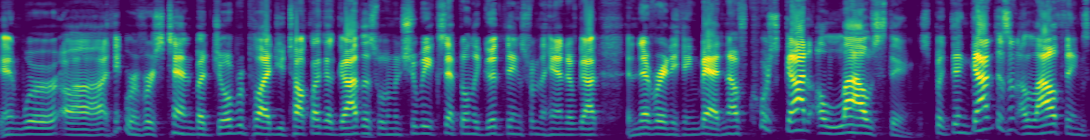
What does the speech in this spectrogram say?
and we're, uh, I think we're in verse 10. But Job replied, You talk like a godless woman. Should we accept only good things from the hand of God and never anything bad? Now, of course, God allows things, but then God doesn't allow things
